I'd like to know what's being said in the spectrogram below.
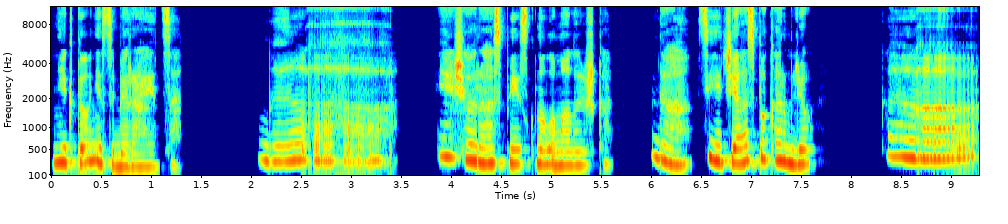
никто не собирается. Гра. Еще раз пискнула малышка. Да, сейчас покормлю. Гра.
